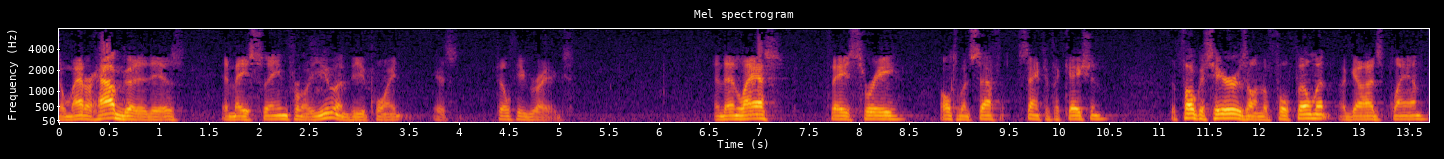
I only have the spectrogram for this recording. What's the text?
no matter how good it is, it may seem from a human viewpoint, it's filthy rags. And then last, phase three, ultimate sanctification. The focus here is on the fulfillment of God's plan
